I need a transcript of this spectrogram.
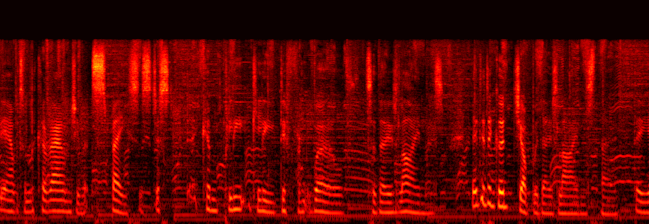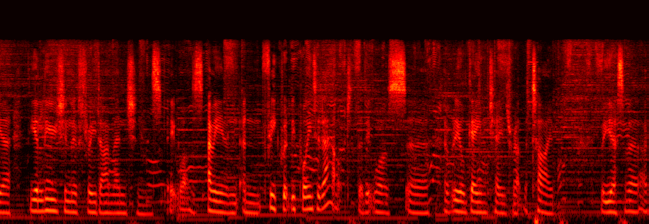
being able to look around you at space is just a completely different world to those lines. They did a good job with those lines, though. The uh, the illusion of three dimensions. It was, I mean, and, and frequently pointed out that it was uh, a real game changer at the time. But yes, uh,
